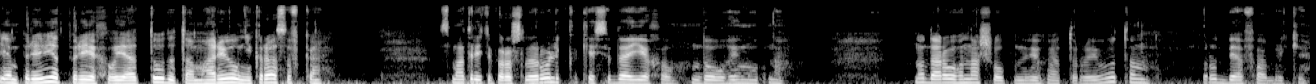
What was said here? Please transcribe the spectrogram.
Всем привет, приехал я оттуда, там Орел, Некрасовка. Смотрите прошлый ролик, как я сюда ехал, долго и мутно. Но дорогу нашел по навигатору. И вот он, пруд биофабрики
